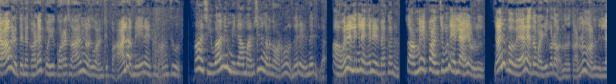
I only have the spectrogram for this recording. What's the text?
രാവിലെ തന്നെ കടയിൽ പോയി കുറെ സാധനങ്ങളൊക്കെ വാങ്ങിച്ച് പാലാ മെയിനായിട്ട് വാങ്ങിച്ചത്. ആ ശിവാനിയും പിന്നെ ആ മനുഷ്യനും കിടന്ന് ഉറങ്ങും. ഇതുവരെ എഴുന്നേറ്റില്ല. അവരല്ലെങ്കിൽ എങ്ങനെ എഴുന്നേക്കാനാ? സമയം ഇപ്പൊ അഞ്ചു മണിയല്ലേ ആയുള്ളൂ. ഞാനിപ്പോ വേറെ ഏതോ വഴി കൂടെ വന്നത്. കണ്ണും കാണുന്നില്ല.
